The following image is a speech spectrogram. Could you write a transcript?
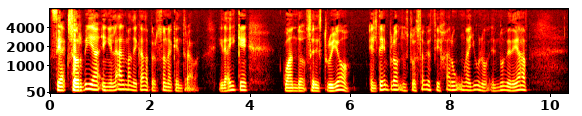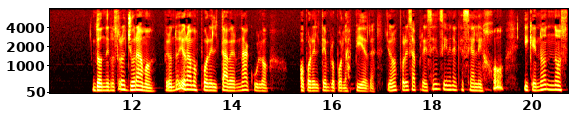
se absorbía en el alma de cada persona que entraba. Y de ahí que cuando se destruyó el templo, nuestros sabios fijaron un ayuno, el 9 de Av, donde nosotros lloramos, pero no lloramos por el tabernáculo o por el templo, por las piedras, lloramos por esa presencia divina que se alejó y que no nos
